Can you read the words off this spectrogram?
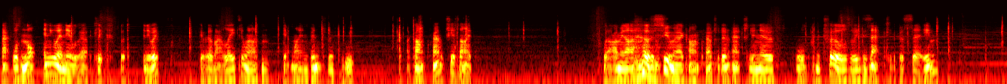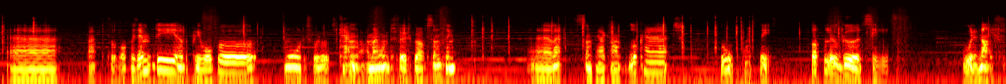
that was not anywhere near where I clicked, but anyway, get rid of that later when I can get my inventory. I can't crouch yet either. Well, I mean, I'm assuming I can't crouch, I don't actually know if all the controls are exactly the same. Uh, the lock is empty, another pre-war book, more books. Camera, I might want to photograph something. Uh, that's something I can't look at. Ooh, what's these? Buffalo gourd seeds. Ooh, and a knife.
